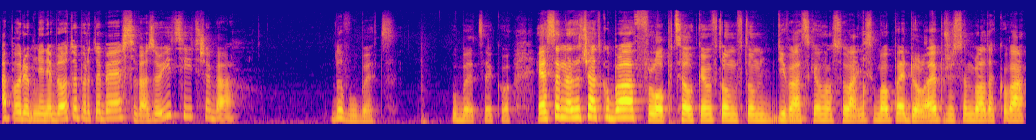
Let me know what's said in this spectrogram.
a podobně. Nebylo to pro tebe svazující třeba? To vůbec. Vůbec, jako. Já jsem na začátku byla flop celkem v tom, v tom diváckém hlasování, jsem byla úplně dole, protože jsem byla taková,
